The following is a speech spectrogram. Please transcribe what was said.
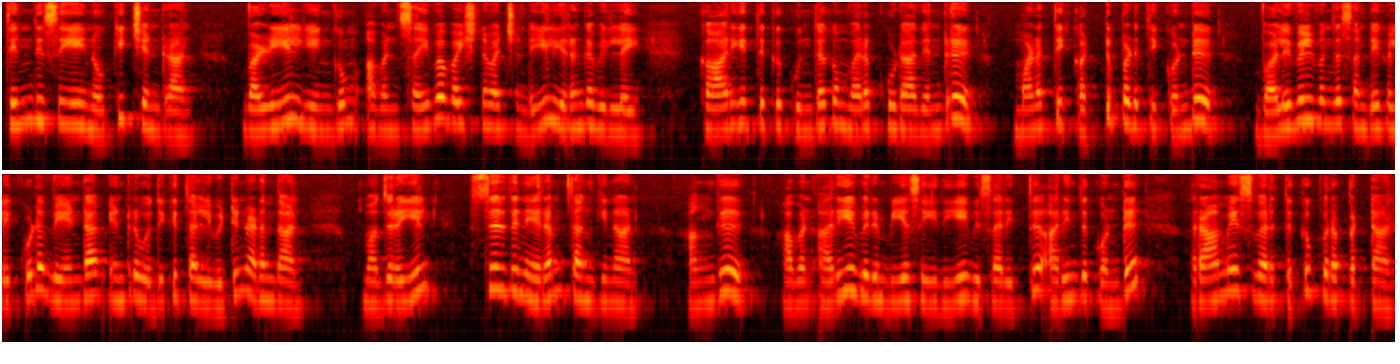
தென் திசையை நோக்கி சென்றான். வழியில் எங்கும் அவன் சைவ வைஷ்ணவ சண்டையில் இறங்கவில்லை. காரியத்துக்கு குந்தகம் வரக்கூடாதென்று மனத்தை கட்டுப்படுத்தி கொண்டு வலுவில் வந்த சண்டைகளை கூட வேண்டாம் என்று ஒதுக்கி தள்ளிவிட்டு நடந்தான். மதுரையில் சிறிது நேரம் தங்கினான். அங்கு அவன் அறிய விரும்பிய செய்தியை விசாரித்து அறிந்து கொண்டு ராமேஸ்வரத்துக்கு புறப்பட்டான்.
